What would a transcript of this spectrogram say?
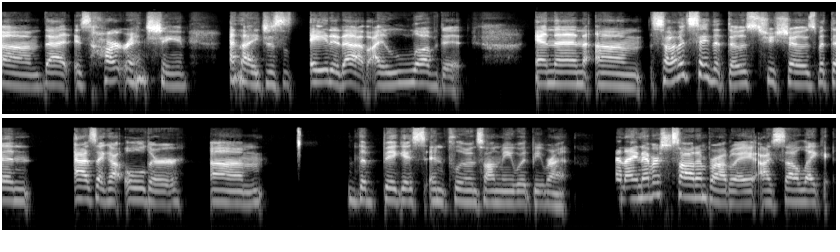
um, that is heart wrenching. And I just ate it up. I loved it. And then, um, so I would say that those two shows, but then as I got older, um, the biggest influence on me would be Rent and I never saw it on Broadway. I saw like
